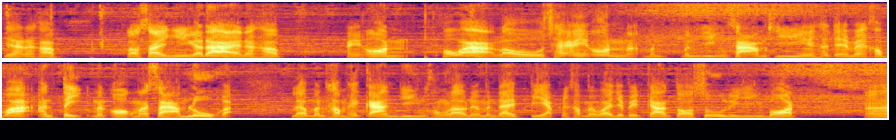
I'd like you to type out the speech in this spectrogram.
เนี่ยนะครับ เราใส่อย่างนี้ก็ได้นะครับไอออนเพราะว่าเราใช้ไอออนอะมันมันยิง 3 ทีไงเข้าใจไหมครับว่าอันติมันออกมา 3 ลูกอะ แล้วมันทำให้การยิงของเราเนี่ยมันได้เปรียบนะครับ ไม่ว่าจะเป็นการต่อสู้หรือยิงบอสอ่า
